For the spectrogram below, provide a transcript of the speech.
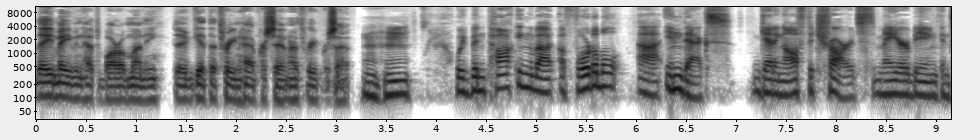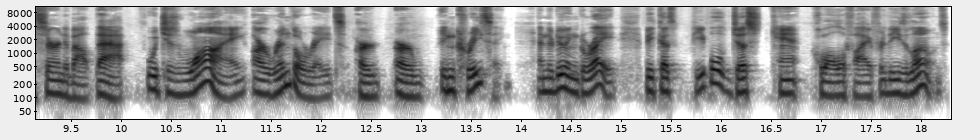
they may even have to borrow money to get the three and a half percent or three percent. Mm-hmm. We've been talking about affordable uh, index getting off the charts. Mayor being concerned about that, which is why our rental rates are are increasing and they're doing great because people just can't qualify for these loans,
